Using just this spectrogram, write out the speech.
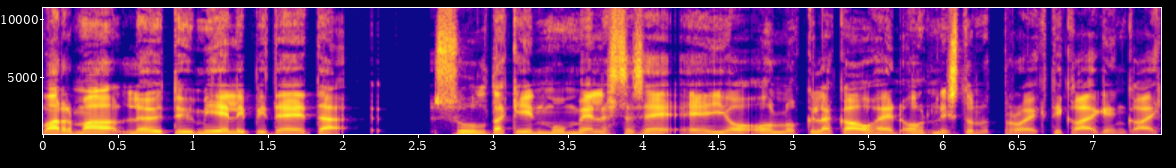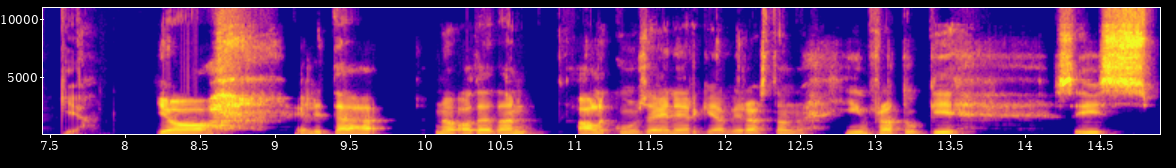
varmaan löytyy mielipiteitä sultakin, mun mielestä se ei ole ollut kyllä kauhean onnistunut projekti kaiken kaikkiaan. Joo, eli tämä, no otetaan alkuun se energiaviraston infratuki, siis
